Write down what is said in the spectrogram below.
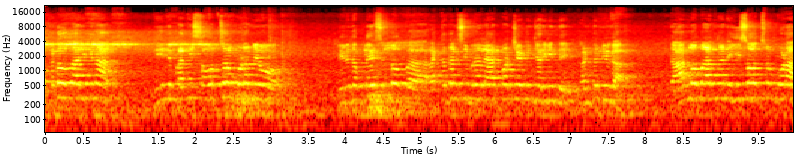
ఒకటవ తారీఖున దీన్ని ప్రతి సంవత్సరం కూడా మేము వివిధ ప్లేసుల్లో రక్తదాన శిబిరాలు ఏర్పాటు చేయడం జరిగింది కంటిన్యూగా. దానిలో భాగంగానే ఈ సంవత్సరం కూడా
